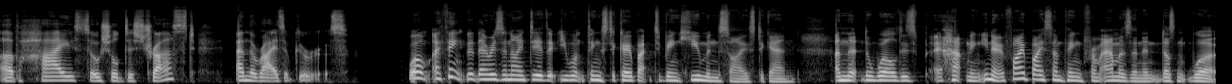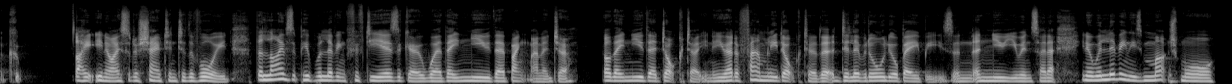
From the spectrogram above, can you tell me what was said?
of high social distrust and the rise of gurus? Well, I think that there is an idea that you want things to go back to being human sized again and that the world is uh, happening. You know, if I buy something from Amazon and it doesn't work, I, you know, I sort of shout into the void. The lives that people were living 50 years ago where they knew their bank manager or they knew their doctor. You know, you had a family doctor that delivered all your babies and, and knew you inside out. You know, we're living these much more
